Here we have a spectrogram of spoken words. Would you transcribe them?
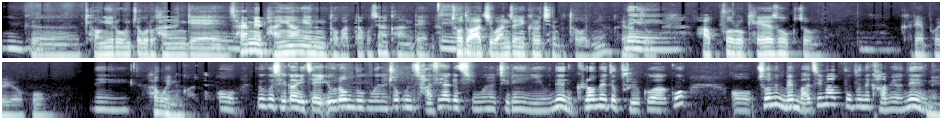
음. 그 경이로운 쪽으로 가는 게 음. 삶의 방향에는 더 맞다고 생각하는데 네. 저도 아직 완전히 그렇지는 못하거든요. 그래가지고 네. 앞으로 계속 좀 음. 그래 보려고 네. 하고 있는 것 같아요. 어, 그리고 제가 이제 이런 부분을 조금 더 자세하게 질문을 드리는 이유는 그럼에도 불구하고 어, 저는 맨 마지막 부분에 가면은 네.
